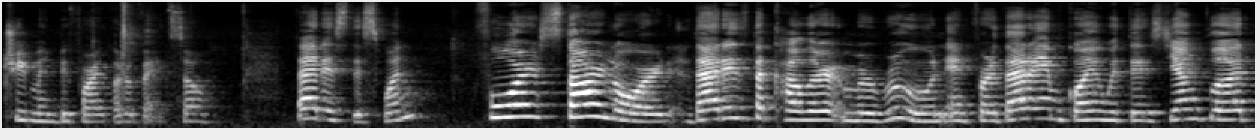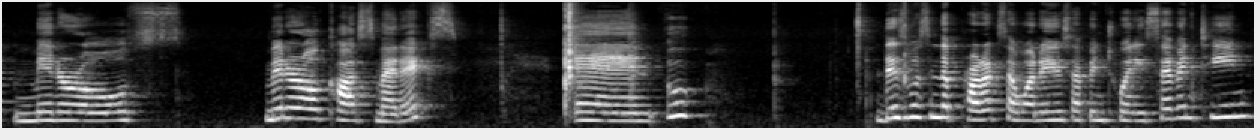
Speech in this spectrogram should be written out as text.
treatment before I go to bed. So that is this one. For Star-Lord, that is the color maroon and for that I am going with this Youngblood Minerals Mineral Cosmetics. And oop, this was in the products I want to use up in 2017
